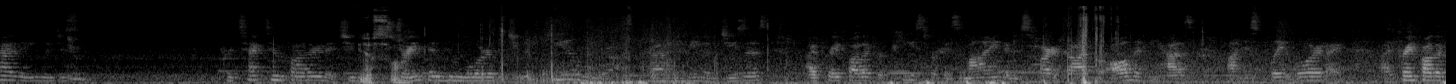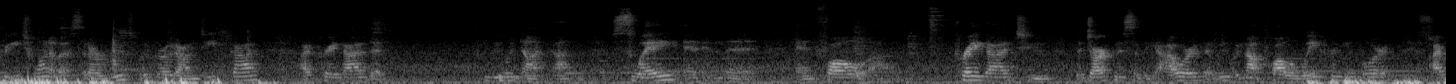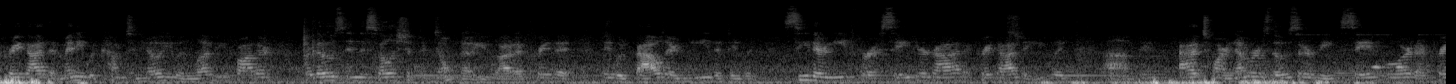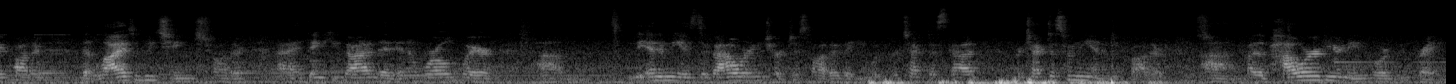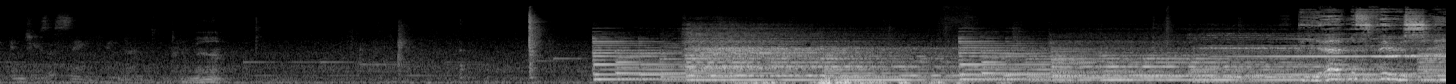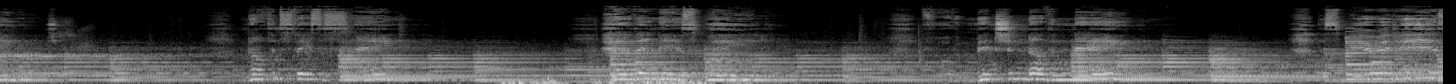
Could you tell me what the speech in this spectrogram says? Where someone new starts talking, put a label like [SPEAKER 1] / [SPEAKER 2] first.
[SPEAKER 1] God, that you would just protect him, Father, that you would
[SPEAKER 2] Yes, Lord.
[SPEAKER 1] strengthen him, Lord, that you would heal him, God. God, in the name of Jesus, I pray, Father, for peace for his mind and his heart, God, for all that he has on his plate, Lord. I, I pray, Father, for each one of us that our roots would grow down deep, God. I pray, God, that we would not um, sway and, and, the, and fall, uh, pray, God, to the darkness of the hour, that we would not fall away from you, Lord. I pray, God, that many would come to know you and love you, Father. For those in this fellowship that don't know you, God, I pray that they would bow their knee, that they would see their need for a Savior, God. I pray, God, that you would um, add to our numbers those that are being saved, Lord. I pray, Father, that lives will be changed, Father. And I thank you, God, that in a world where um, the enemy is devouring churches, Father, that you would protect us, God. Protect us from the enemy, Father. Um, by the power of your name, Lord, we pray. In Jesus' name, amen.
[SPEAKER 3] The atmosphere is changed. Nothing stays the same. Heaven is waiting for the mention of the name. The spirit is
